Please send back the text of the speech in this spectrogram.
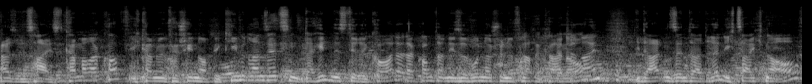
Also das heißt, Kamerakopf, ich kann mir verschiedene Objektive dran setzen, da hinten ist der Rekorder, da kommt dann diese wunderschöne flache Karte genau. rein. Die Daten sind da drin, ich zeichne auf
